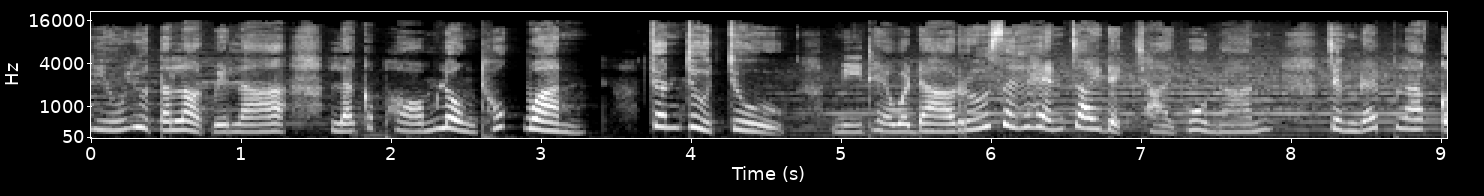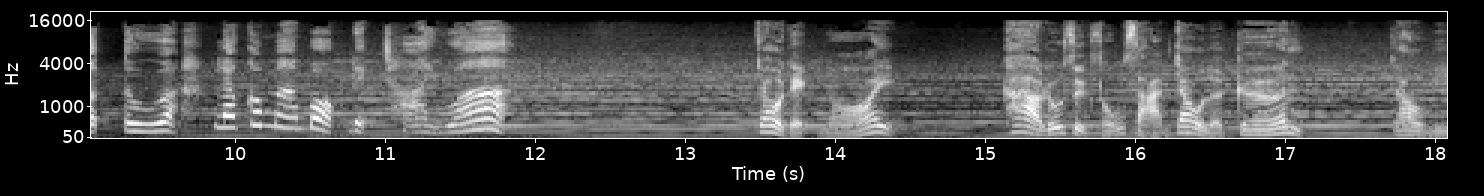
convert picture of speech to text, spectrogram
หิวอยู่ตลอดเวลา และก็พร้อมลงทุกวัน จนจู่ๆมีเทวดารู้สึกเห็นใจเด็กชายผู้นั้น จึงได้ปรากฏตัวแล้วก็มาบอกเด็กชายว่า เจ้าเด็กน้อยข้ารู้สึกสงสารเจ้าเหลือเกิน เจ้ามี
